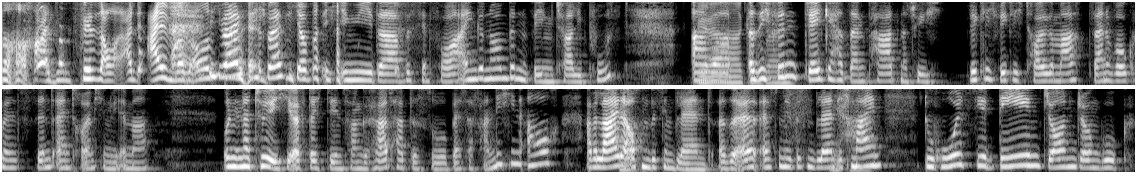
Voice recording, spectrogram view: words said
du findest auch an allem was aus. Ich weiß, ich weiß nicht, ob ich irgendwie da ein bisschen voreingenommen bin, wegen Charlie Puth. Aber, Ja, also ich finde, JK hat seinen Part natürlich wirklich, wirklich toll gemacht. Seine Vocals sind ein Träumchen wie immer. Und natürlich, je öfter ich den Song gehört habe, desto besser fand ich ihn auch. Aber leider auch ein bisschen bland. Also er, er ist mir ein bisschen bland. Ich meine, du holst dir den John Jungkook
